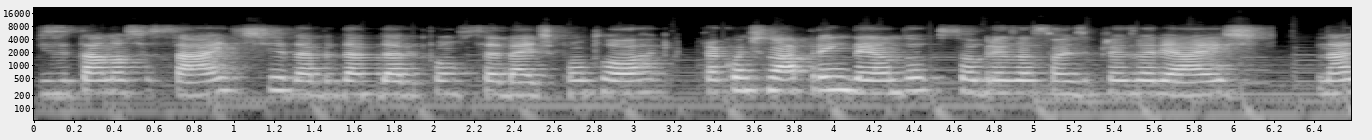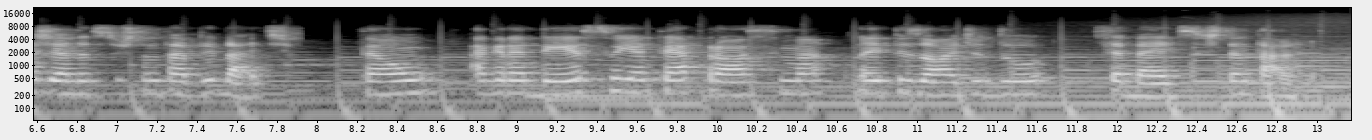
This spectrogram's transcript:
visitar nosso site www.cebed.org para continuar aprendendo sobre as ações empresariais na agenda de sustentabilidade. Então, agradeço e até a próxima no episódio do CEBED Sustentável.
